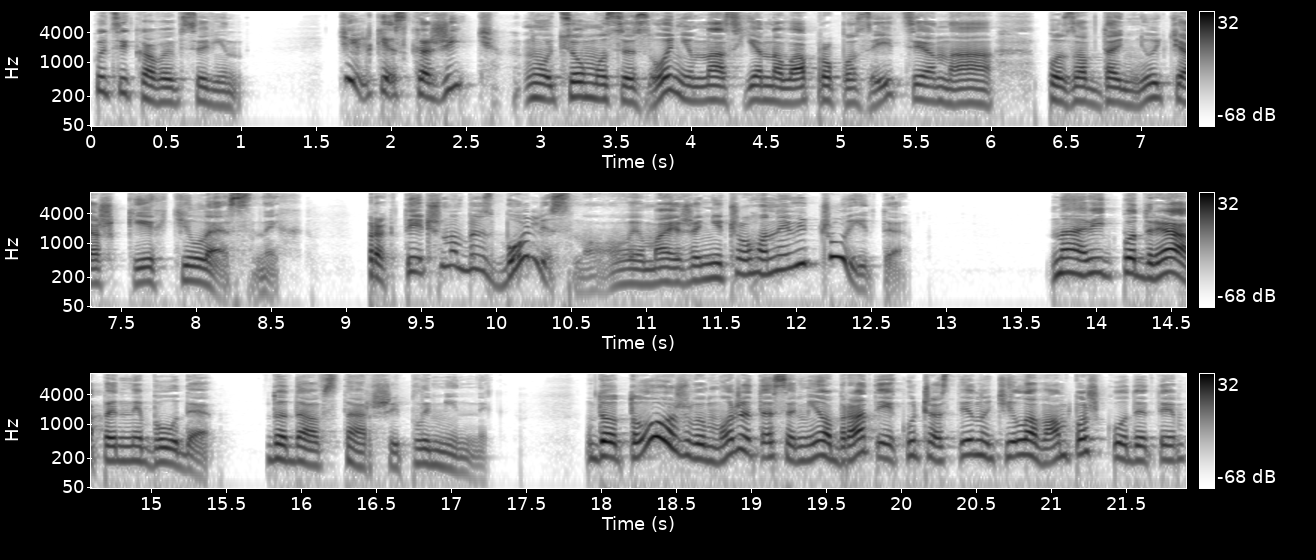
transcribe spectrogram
поцікавився він. Тільки скажіть, у цьому сезоні в нас є нова пропозиція на по завданню тяжких тілесних. Практично безболісно, ви майже нічого не відчуєте. Навіть подряпин не буде, додав старший племінник. До того ж, ви можете самі обрати, яку частину тіла вам пошкодити.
